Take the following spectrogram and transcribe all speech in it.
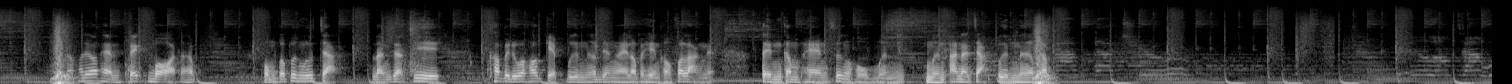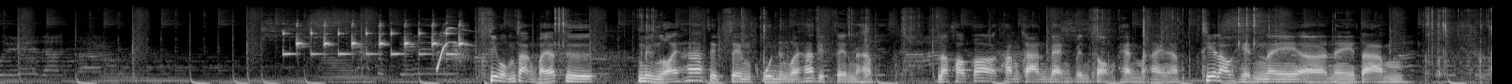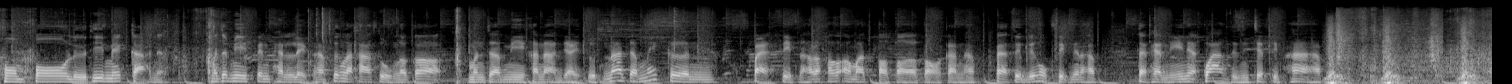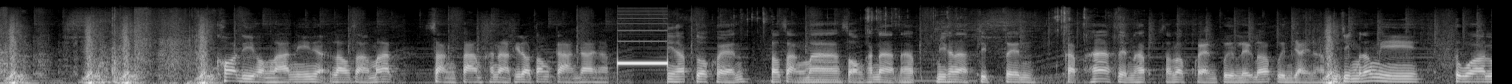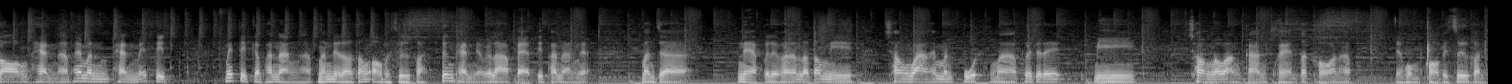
แล้วเขาเรียกว่าแผ่นเฟกบอร์ดนะครับผมก็เพิ่งรู้จักหลังจากที่เข้าไปดูว่าเขาเก็บปืนเนิร์ฟยังไง เราไปเห็นของฝรั่งเนี่ยเต็มกำแพงซึ่งโอ้โหเหมือนเหมือนอาณาจักรปืนเนิร์ฟครับ ที่ผมสั่งไปก็คือ 150 เซนคูณ 150 เซนนะครับ แล้วเขาก็ทำการแบ่งเป็น 2 แผ่นมาให้นะครับ ที่เราเห็นในในตามโฮมโปรหรือที่เมกะเนี่ย มันจะมีเป็นแผ่นเหล็กนะครับ ซึ่งราคาสูงแล้วก็มันจะมีขนาดใหญ่สุดน่าจะไม่เกิน 80 นะครับ แล้วเขาก็เอามาต่อต่อต่อกันครับ 80 หรือ 60 นี่นะครับ แต่แผ่นนี้เนี่ยกว้างถึง 75 ครับข้อดีของร้านนี้เนี่ยเราสามารถ สั่งตามขนาดที่เราต้องการได้นะครับ นี่ครับตัวแขวนเราสั่งมา 2 ขนาดนะครับ มีขนาด 10 เซนกับ 5 เซนนะครับสำหรับแขวนปืนเล็กแล้วก็ปืนใหญ่นะครับ จริงๆ มันต้องมีตัวรองแผ่นนะครับให้มันแผ่นไม่ติดไม่ติดกับผนังครับงั้นเดี๋ยวเราต้องออกไปซื้อก่อน ซึ่งแผ่นเนี่ยเวลาแปะติดผนังเนี่ยมันจะแนบไปเลยเพราะฉะนั้นเราต้องมีช่องว่างให้มันปูดออกมา เพื่อจะได้มีช่องระหว่างการแขวนตะขอนะครับ เดี๋ยวผมขอไปซื้อก่อน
